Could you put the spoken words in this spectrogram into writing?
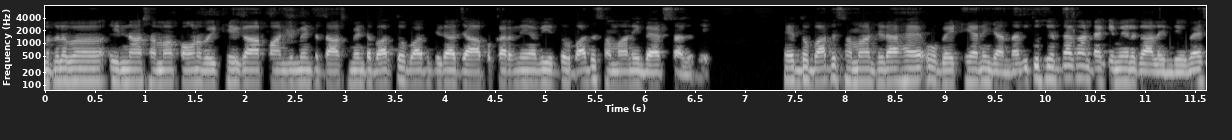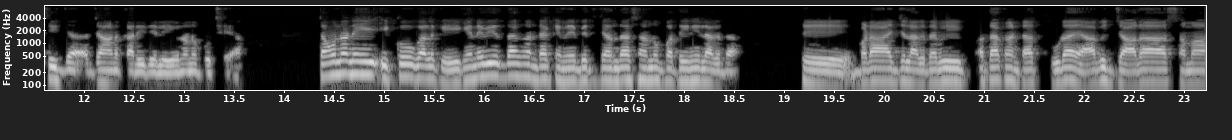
ਮਤਲਬ ਇੰਨਾ ਸਮਾਂ ਕੌਣ ਬੈਠੇਗਾ? 5 ਮਿੰਟ 10 ਮਿੰਟ ਵੱਧ ਤੋਂ ਵੱਧ ਜਿਹੜਾ ਜਾਪ ਕਰਨੇ ਆ ਵੀ ਇਹ ਤੋਂ ਵੱਧ ਸਮਾਂ ਨਹੀਂ ਬੈਠ ਸਕਦੇ। ਇਹ ਤੋਂ ਵੱਧ ਸਮਾਂ ਜਿਹੜਾ ਹੈ ਉਹ ਬੈਠਿਆ ਨਹੀਂ ਜਾਂਦਾ ਵੀ ਤੁਸੀਂ ਅੱਧਾ ਘੰਟਾ ਕਿਵੇਂ ਲਗਾ ਲੈਂਦੇ ਹੋ? ਵੈਸੀ ਜਾਣਕਾਰੀ ਦੇ ਲਈ ਉਹਨਾਂ ਨੂੰ ਪੁੱਛਿਆ। ਤਾਂ ਉਹਨਾਂ ਨੇ ਇੱਕੋ ਗੱਲ ਕਹੀ, ਕਹਿੰਦੇ ਵੀ ਅੱਧਾ ਘੰਟਾ ਕਿਵੇਂ ਬਿਤ ਜਾਂਦਾ ਸਾਨੂੰ ਪਤਾ ਹੀ ਨਹੀਂ ਲੱਗਦਾ। ਤੇ ਬੜਾ ਅੱਜ ਲੱਗਦਾ ਵੀ ਅੱਧਾ ਘੰਟਾ ਥੋੜਾ ਆ ਵੀ ਜ਼ਿਆਦਾ ਸਮਾਂ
